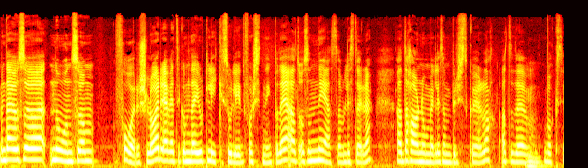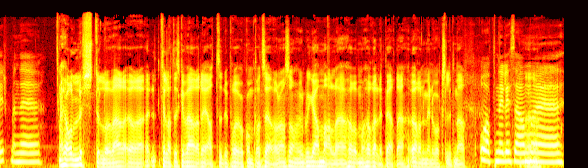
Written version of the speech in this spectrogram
Men det er jo også noen som foreslår, jeg vet ikke om det er gjort like solid forskning på det, at også nesa blir større. At det har noe med liksom brusk å gjøre, da. At det vokser. Men det Jeg har lyst til, å være, til at det skal være det at du prøver å kompensere. Da. Så når du blir gammel, hører, må høre litt bedre. Ørene mine vokser litt mer. Åpne liksom eh,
